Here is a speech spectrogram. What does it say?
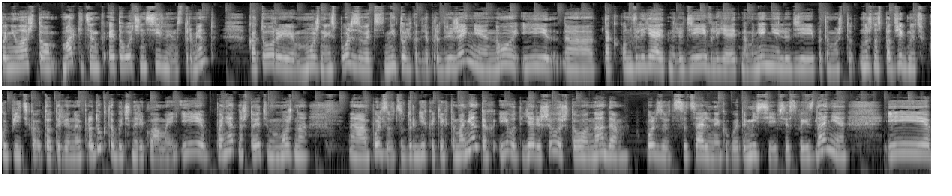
поняла, что маркетинг — это очень сильный инструмент, который можно использовать не только для продвижения, но и а, так как он влияет на людей, влияет на мнение людей, потому что нужно сподвигнуть купить тот или иной продукт обычной рекламой. И понятно, что этим можно а, пользоваться в других каких-то моментах. И вот я решила, что надо пользовать социальной какой-то миссией все свои знания и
